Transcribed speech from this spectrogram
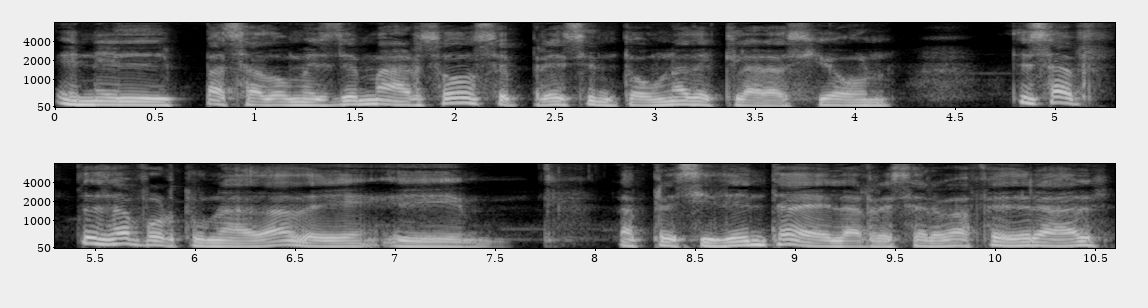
En el pasado mes de marzo se presentó una declaración desafortunada de eh, la presidenta de la Reserva Federal,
